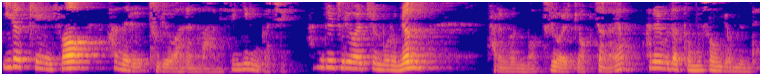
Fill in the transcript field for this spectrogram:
이렇게 해서 하늘을 두려워하는 마음이 생기는 거지. 하늘을 두려워할 줄 모르면 다른 건 뭐 두려워할 게 없잖아요. 하늘보다 더 무서운 게 없는데.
